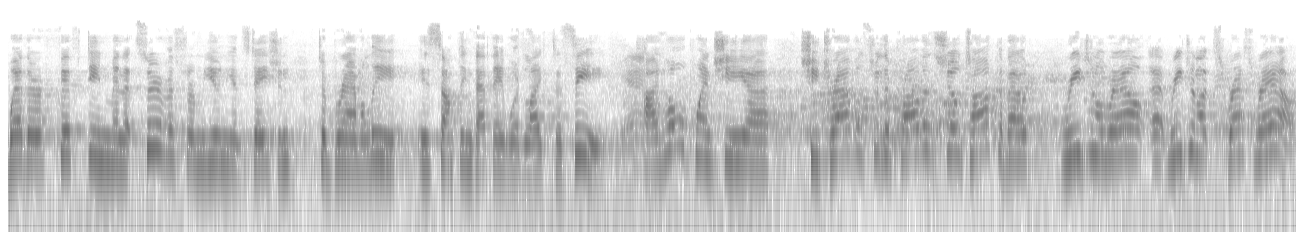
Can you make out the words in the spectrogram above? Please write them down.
whether 15-minute service from Union Station to Bramalea is something that they would like to see. I hope when she uh, she travels through the province, she'll talk about regional rail, uh, regional express rail.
